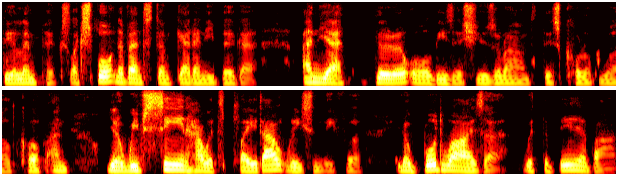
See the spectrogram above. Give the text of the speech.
the Olympics, like sporting events don't get any bigger, and yet there are all these issues around this current World Cup. And you know, we've seen how it's played out recently for you know Budweiser with the beer ban,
